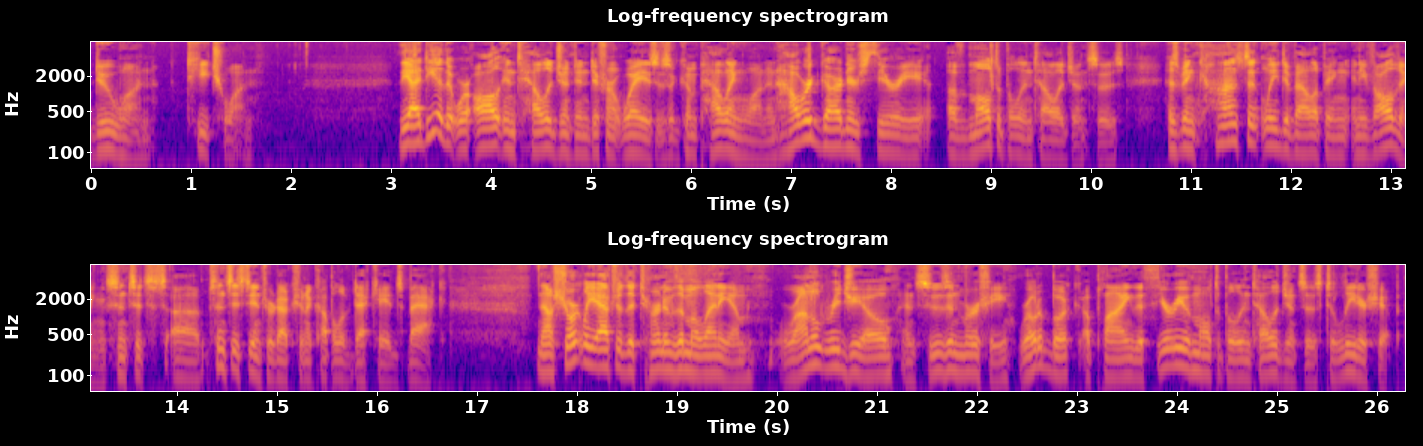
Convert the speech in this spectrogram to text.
do one, teach one. The idea that we're all intelligent in different ways is a compelling one, and Howard Gardner's theory of multiple intelligences has been constantly developing and evolving since its uh, since its introduction a couple of decades back. Now, shortly after the turn of the millennium, Ronald Riggio and Susan Murphy wrote a book applying the theory of multiple intelligences to leadership.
